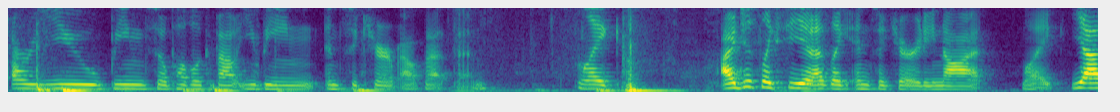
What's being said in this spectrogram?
are you being so public about you being insecure about that? Then, like, I just like see it as like insecurity, not like yeah,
